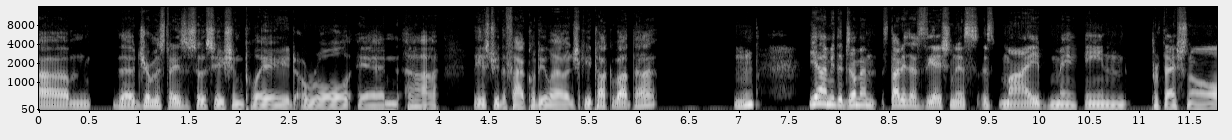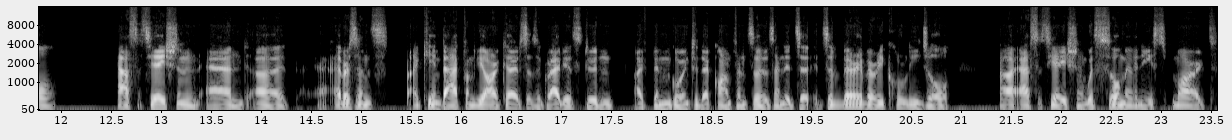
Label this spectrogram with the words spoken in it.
um, the German Studies Association played a role in uh, the history of the faculty lounge. Can you talk about that? Mm-hmm. Yeah, I mean the German Studies Association is is my main professional association, and uh, ever since I came back from the archives as a graduate student, I've been going to their conferences, and it's a it's a very very collegial uh, association with so many smart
